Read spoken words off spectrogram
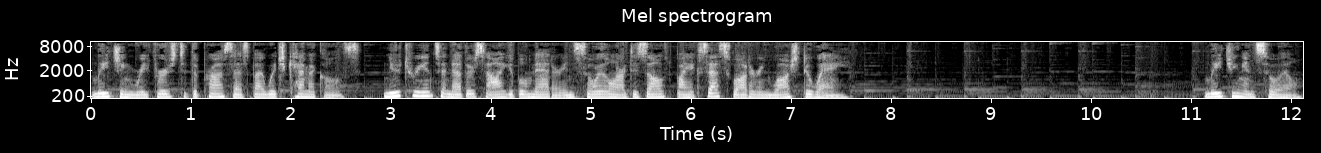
Leaching refers to the process by which chemicals, nutrients and other soluble matter in soil are dissolved by excess water and washed away. Leaching in soil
